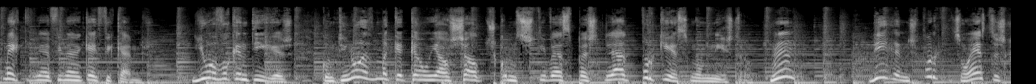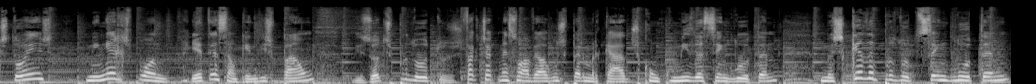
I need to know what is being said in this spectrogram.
Como é que, afinal, em que é que ficamos? E o avô Cantigas continua de macacão e aos saltos como se estivesse pastelhado? Porquê, senhor Ministro? Hum? Diga-nos, porque são estas questões que ninguém responde. E atenção, quem diz pão diz outros produtos. De facto, já começam a haver alguns supermercados com comida sem glúten, mas cada produto sem glúten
